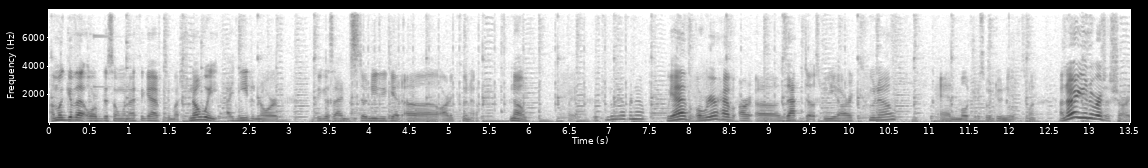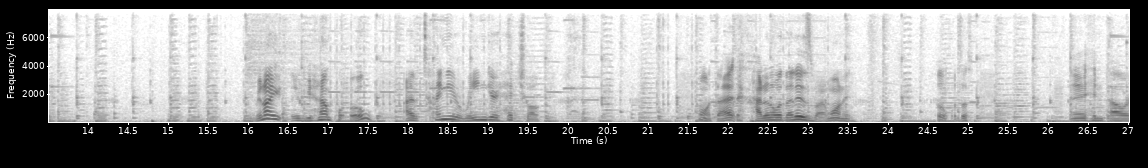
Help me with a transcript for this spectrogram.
gonna give that orb to someone. I think I have too much. No, wait. I need an orb because I still need to get uh, Articuno. No, do we have right now? We have, or we have our uh, Zapdos. We Articuno and Moltres, so we do need this one. Another Universal Shard. We're not, if you have, oh, I have Tiny Reindeer Hedgehog. I want that. I don't know what that is, but I want it. Oh, what's this? Eh, hidden power.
